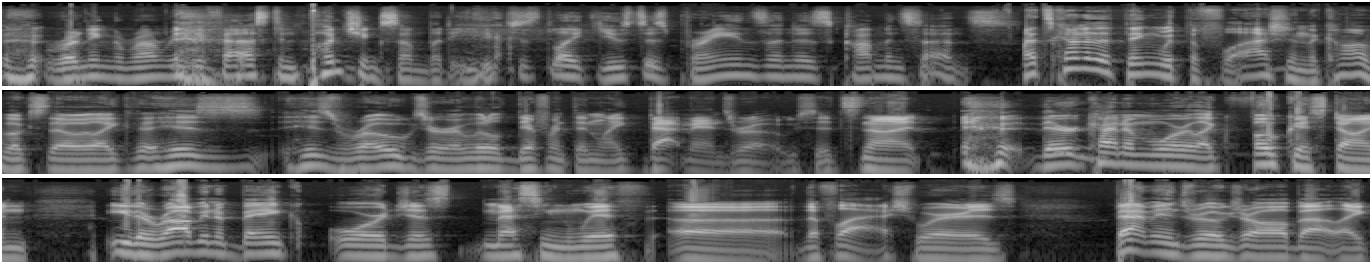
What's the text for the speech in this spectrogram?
running around really fast and punching somebody. He just like used his brains and his common sense. That's kind of the thing with the Flash in the comic books, though. Like the, his his rogues are a little different than like Batman's rogues. It's not. they're kind of more like focused on either robbing a bank or just messing with uh the Flash. Whereas Batman's rogues are all about like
